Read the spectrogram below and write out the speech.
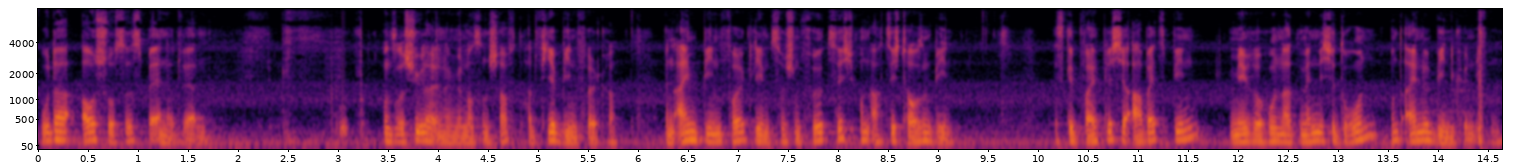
oder Ausschusses beendet werden. Unsere Schülerinnengenossenschaft hat vier Bienenvölker. In einem Bienenvolk leben zwischen 40 und 80.000 Bienen. Es gibt weibliche Arbeitsbienen, mehrere hundert männliche Drohnen und eine Bienenkönigin.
